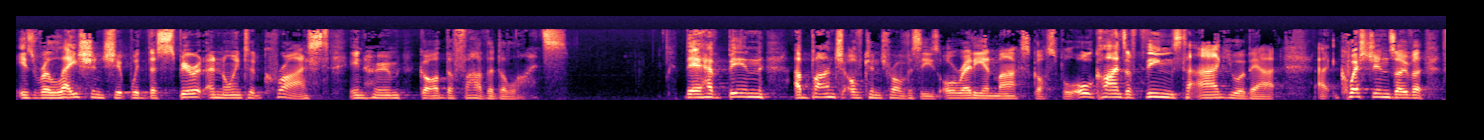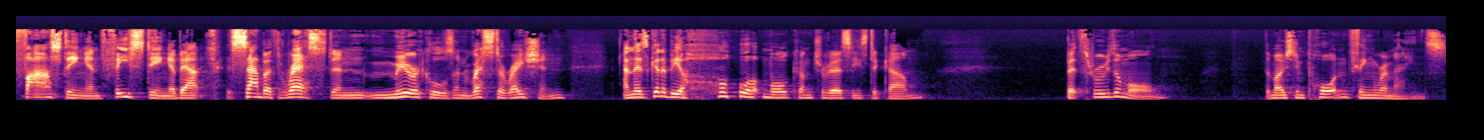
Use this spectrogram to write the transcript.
is relationship with the Spirit anointed Christ in whom God the Father delights. There have been a bunch of controversies already in Mark's gospel, all kinds of things to argue about. Uh, questions over fasting and feasting, about Sabbath rest and miracles and restoration. And there's going to be a whole lot more controversies to come. But through them all, the most important thing remains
